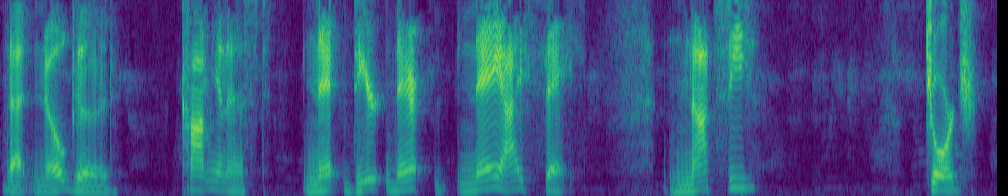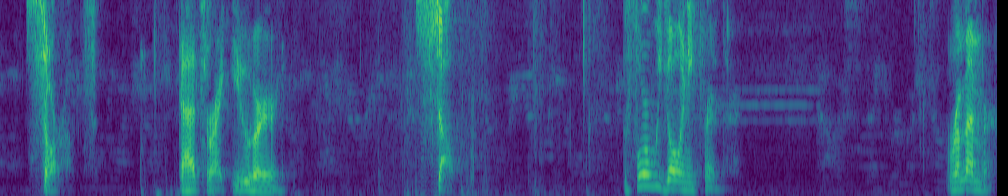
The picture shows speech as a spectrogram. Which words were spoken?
that no good communist, dear, nay, I say, Nazi George Soros. That's right, you heard. So, before we go any further, remember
